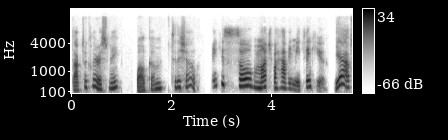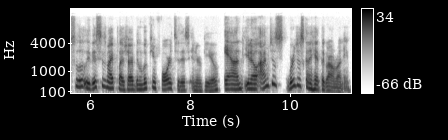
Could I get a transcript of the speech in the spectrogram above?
Dr. Clarisme, welcome to the show. Thank you so much for having me. Thank you. Yeah, absolutely. This is my pleasure. I've been looking forward to this interview. And, you know, I'm just, we're just going to hit the ground running.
